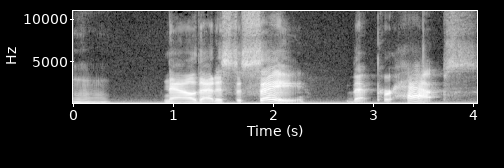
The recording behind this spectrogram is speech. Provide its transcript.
Mm-hmm. Now that is to say that perhaps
